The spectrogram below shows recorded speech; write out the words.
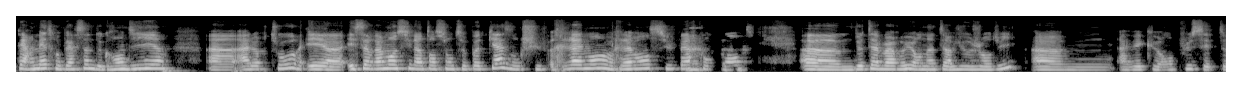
permettre aux personnes de grandir à leur tour. Et, et c'est vraiment aussi l'intention de ce podcast. Donc, je suis vraiment, vraiment super contente de t'avoir eu en interview aujourd'hui, avec en plus cette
